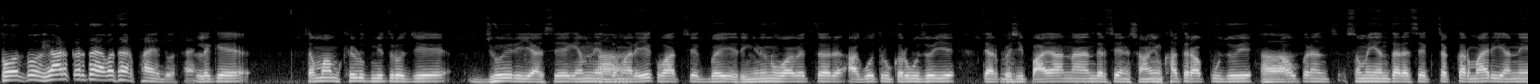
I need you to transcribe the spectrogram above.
તો તો યાર કરતા વધારે ફાયદો થાય. એટલે કે તમામ ખેડૂત મિત્રો જે જોઈ રહ્યા છે એમને તમારે એક વાત છે કે ભાઈ રીંગણીનું વાવેતર આગોતરું કરવું જોઈએ ત્યાર પછી પાયાના અંદર છે સાણિયું ખાતર આપવું જોઈએ. આ ઉપરાંત સમયાંતરે છે ચક્કર મારી અને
